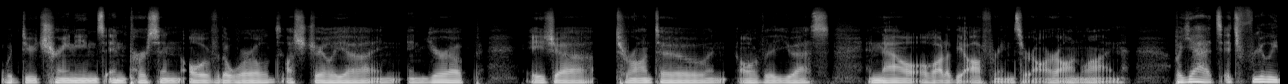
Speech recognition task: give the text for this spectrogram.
would do trainings in person all over the world, Australia and in Europe, Asia, Toronto, and all over the U.S. And now a lot of the offerings are are online but yeah, it's it's really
